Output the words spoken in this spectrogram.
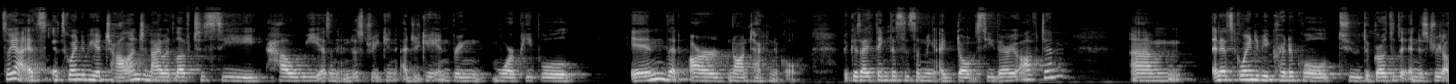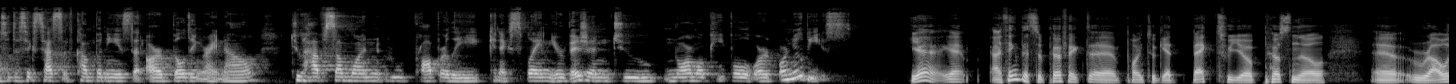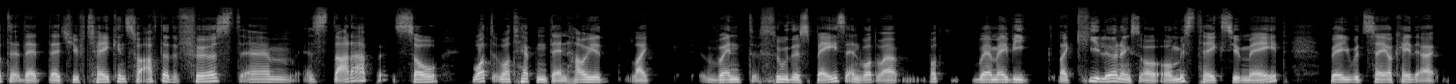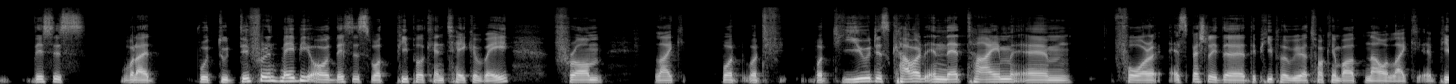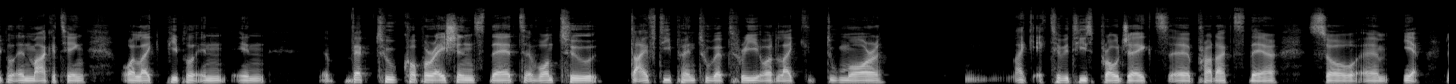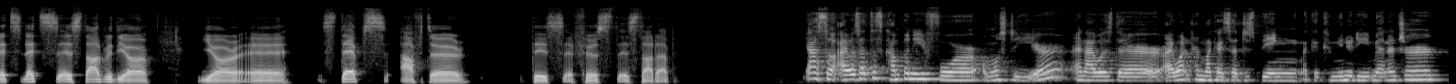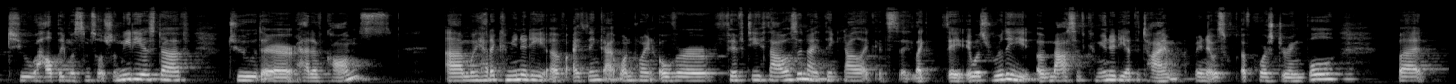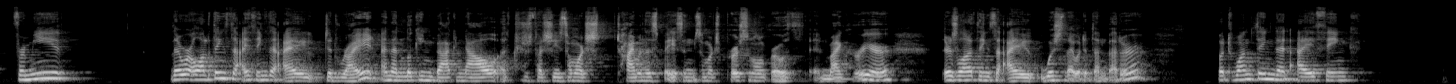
so yeah, it's it's going to be a challenge, and I would love to see how we as an industry can educate and bring more people in that are non-technical, because I think this is something I don't see very often, um, and it's going to be critical to the growth of the industry, also the success of companies that are building right now, to have someone who properly can explain your vision to normal people or or newbies. Yeah, yeah, I think that's a perfect uh, point to get back to your personal uh, route that that you've taken. So after the first um, startup, so what what happened then? How you like went through the space and what were what were maybe like key learnings or, or mistakes you made where you would say, okay, this is what I would do different, maybe, or this is what people can take away from like what what what you discovered in that time um, for especially the the people we are talking about now, like uh, people in marketing or like people in in uh, Web two corporations that want to dive deeper into Web three or like do more like activities, projects, uh, products there. So um, yeah, let's let's uh, start with your your uh, steps after this uh, first startup. Yeah, so I was at this company for almost a year and I was there. I went from, like I said, just being like a community manager to helping with some social media stuff to their head of comms. Um, we had a community of, I think at one point over 50,000. I think now like it's like they, it was really a massive community at the time. I mean, it was of course during Bull, but for me, there were a lot of things that I think that I did right. And then looking back now, especially so much time in the space and so much personal growth in my career, there's a lot of things that I wish that I would have done better. But one thing that I think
